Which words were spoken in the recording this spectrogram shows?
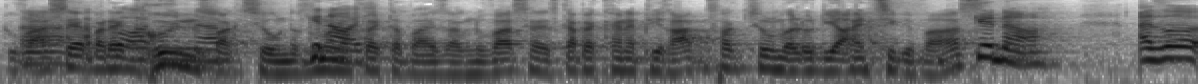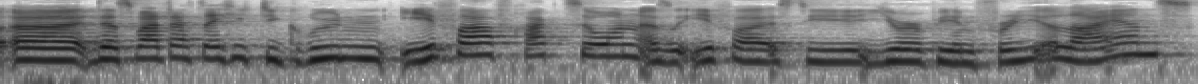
Du warst äh, ja bei der Grünen Fraktion, das genau, muss man vielleicht dabei sagen. Du warst ja, es gab ja keine Piratenfraktion, weil du die einzige warst. Genau. Also äh, das war tatsächlich die Grünen EFA-Fraktion. Also EFA ist die European Free Alliance.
